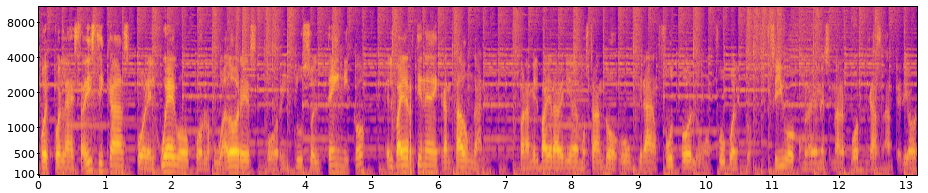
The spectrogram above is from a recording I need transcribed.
pues por las estadísticas, por el juego, por los jugadores, por incluso el técnico, el Bayern tiene decantado un gano. Para mí el Bayern ha venido demostrando un gran fútbol, un fútbol exclusivo, como lo había mencionado en el podcast anterior,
